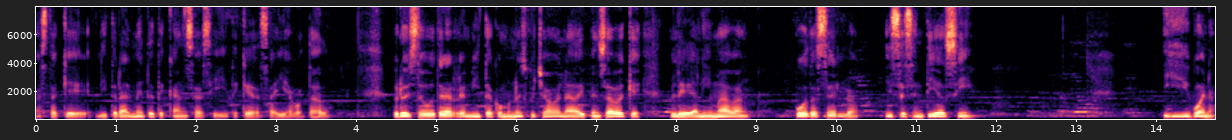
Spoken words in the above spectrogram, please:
hasta que literalmente te cansas y te quedas ahí agotado. Pero esta otra remita, como no escuchaba nada y pensaba que le animaban, pudo hacerlo y se sentía así. Y bueno,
